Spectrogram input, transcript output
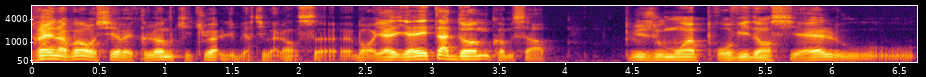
Rien à voir aussi avec l'homme qui tua Liberty Valence. Bon, il y a, y a état d'homme comme ça, plus ou moins providentiel ou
